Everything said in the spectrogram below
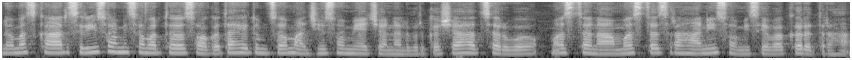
नमस्कार श्री स्वामी समर्थ. स्वागत आहे तुमचं माझे स्वामी या चॅनलवर. कशा आहात सर्व? मस्त ना? मस्तच राहा आणि स्वामी सेवा करत राहा.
